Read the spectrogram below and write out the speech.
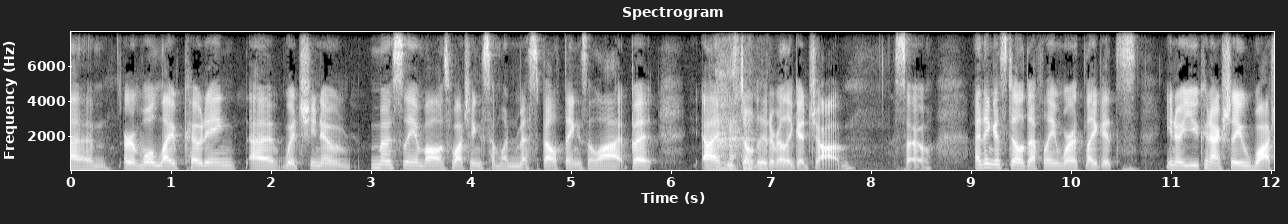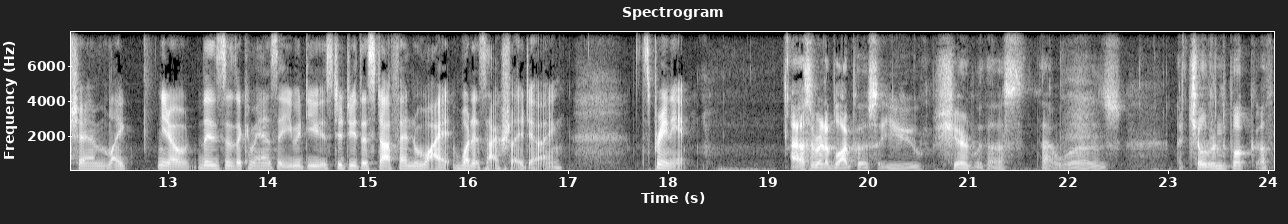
um, or well, live coding, uh, which you know mostly involves watching someone misspell things a lot, but uh, he still did a really good job. So I think it's still definitely worth like it's you know you can actually watch him like you know these are the commands that you would use to do this stuff and why what it's actually doing. It's pretty neat. I also read a blog post that you shared with us that was a children's book of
